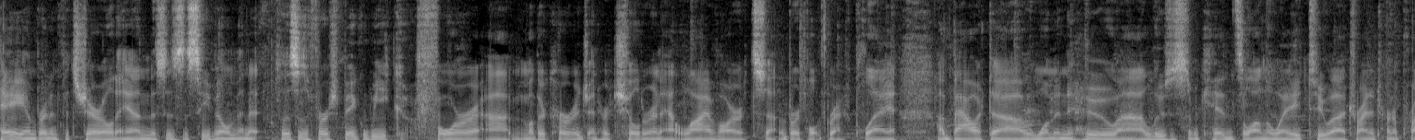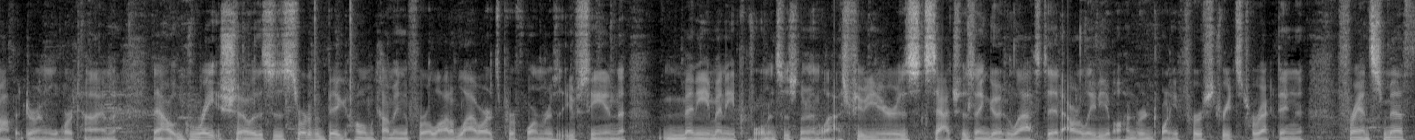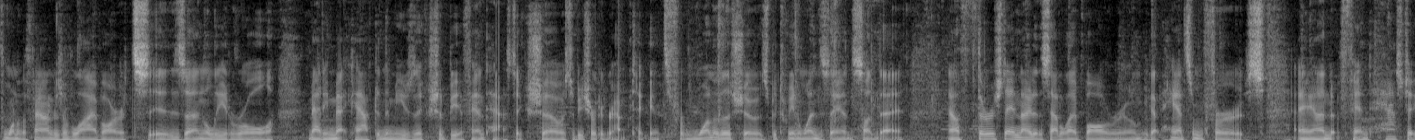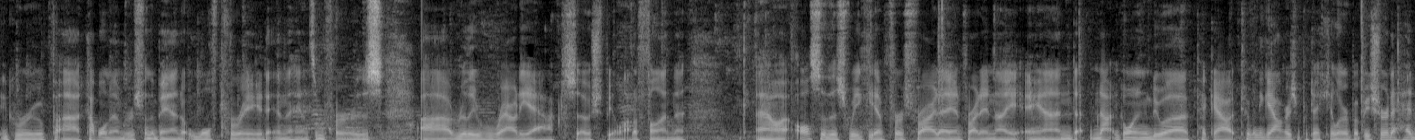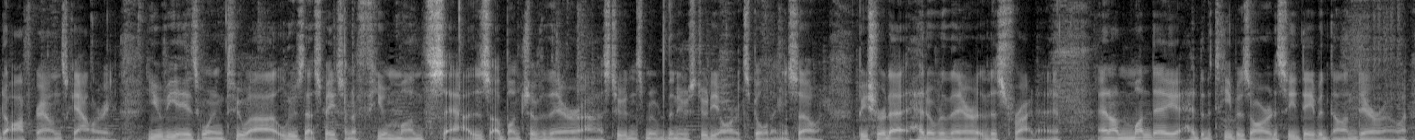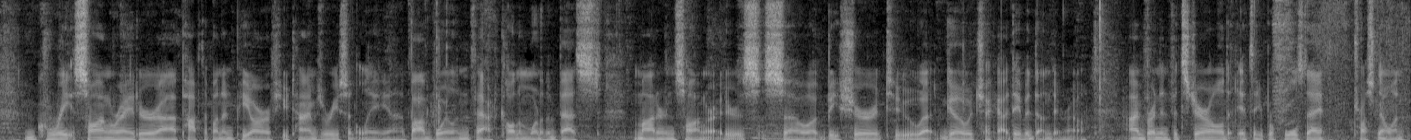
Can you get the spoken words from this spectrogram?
Hey, I'm Brendan Fitzgerald, and this is the C-VILLE Minute. So, this is the first big week for uh, Mother Courage and her children at Live Arts, uh, the Bertolt Brecht play about uh, a woman who uh, loses some kids along the way to uh, trying to turn a profit during wartime. Now, great show. This is sort of a big homecoming for a lot of Live Arts performers that you've seen many, many performances during the last few years. Satch Huizenga, who last did Our Lady of 121st Street's directing, Fran Smith, one of the founders of Live Arts, is in the lead role. Maddie Metcalf in the music should be a fantastic show, so be sure to grab tickets for one of the shows between Wednesday and Sunday. Now, Thursday night at the Satellite Ballroom, we got Handsome Furs and fantastic group. Uh, a couple members from the band Wolf Parade in the Handsome Furs. Uh, really rowdy act, so should be a lot of fun. Now, also this week you have First Friday and Friday night, and I'm not going to uh, pick out too many galleries in particular, but be sure to head to Off Grounds Gallery. UVA is going to uh, lose that space in a few months as a bunch of their uh, students move to the new Studio Arts building, so be sure to head over there this Friday. And on Monday, head to the Tea Bazaar to see David Dondero, a great songwriter, uh, popped up on NPR a few times recently. Uh, Bob Boilen, in fact, called him one of the best modern songwriters, so be sure to uh, go check out David Dondero. I'm Brendan Fitzgerald. It's April Fool's Day. Trust no one.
